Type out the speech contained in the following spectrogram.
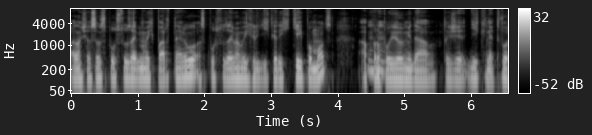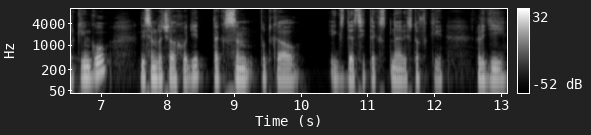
a našel jsem spoustu zajímavých partnerů a spoustu zajímavých lidí, kteří chtějí pomoct a mm-hmm. propojují mi dál. Takže díky networkingu, když jsem začal chodit, tak jsem potkal x desítek, ne listovky lidí,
